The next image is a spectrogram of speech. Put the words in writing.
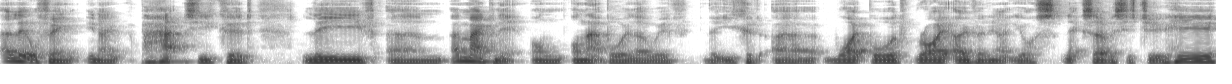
a little thing, you know, perhaps you could leave um, a magnet on on that boiler with that you could uh, whiteboard right over you know, your next service is due here.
